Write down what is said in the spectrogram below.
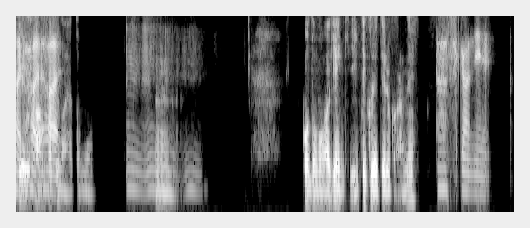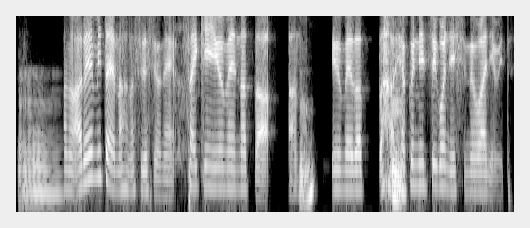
っていう感覚なんやと思う。子供が元気でいてくれてるからね。確かにうん。あのあれみたいな話ですよね最近有名になったあのん？有名だったうん100日後に死ぬワニみたい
